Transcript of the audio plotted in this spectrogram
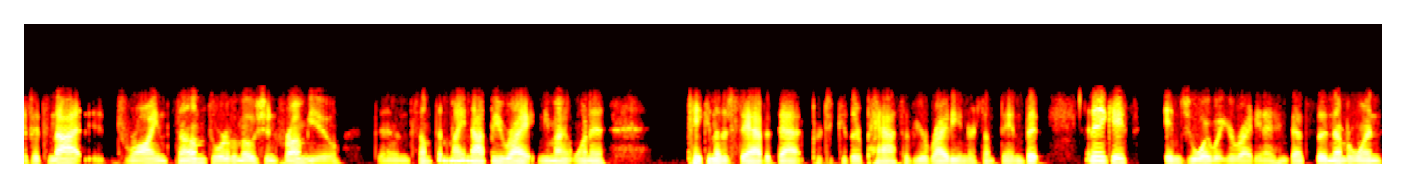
if it's not drawing some sort of emotion from you then something might not be right. And you might want to take another stab at that particular path of your writing or something. But in any case enjoy what you're writing. I think that's the number one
